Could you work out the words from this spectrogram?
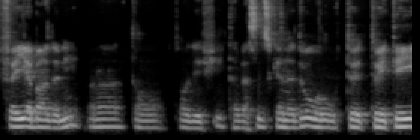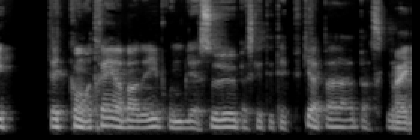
failli abandonner pendant ton, défi, traverser du Canada, où tu as été peut-être contraint à abandonner pour une blessure parce que tu n'étais plus capable. Oui.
